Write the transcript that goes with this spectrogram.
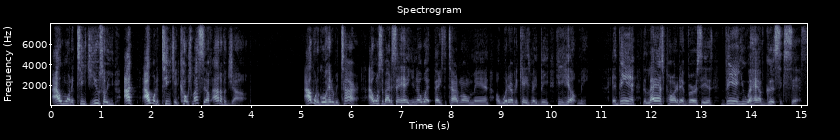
I want to teach you so you I, I want to teach and coach myself out of a job. I want to go ahead and retire. I want somebody to say, hey, you know what? Thanks to Tyrone, man, or whatever the case may be, he helped me. And then the last part of that verse is, then you will have good success.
